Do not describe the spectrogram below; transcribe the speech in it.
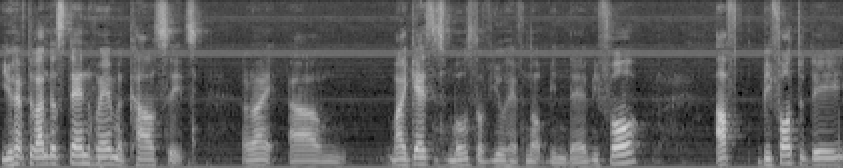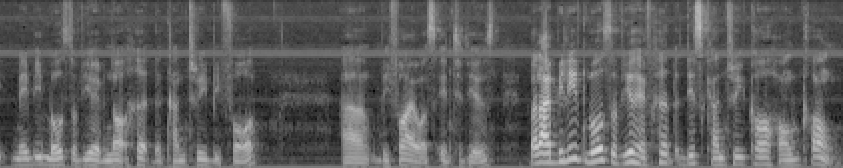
you have to understand where Macau sits. All right. Um, my guess is most of you have not been there before. After, before today, maybe most of you have not heard the country before. Uh, before I was introduced, but I believe most of you have heard this country called Hong Kong.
